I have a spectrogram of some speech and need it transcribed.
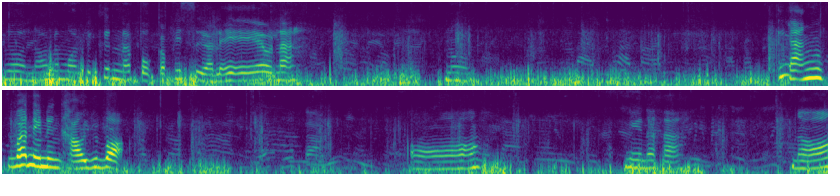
โน่นน้องน้ำมนต์ไปขึ้นนะปกกับพี่เสือแล้วนะโน่นยังว่าในหนึ่งเขาอยู่เบอกอ๋อ นี่นะคะ น้อง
